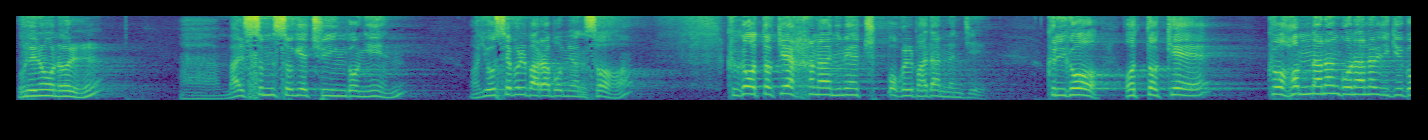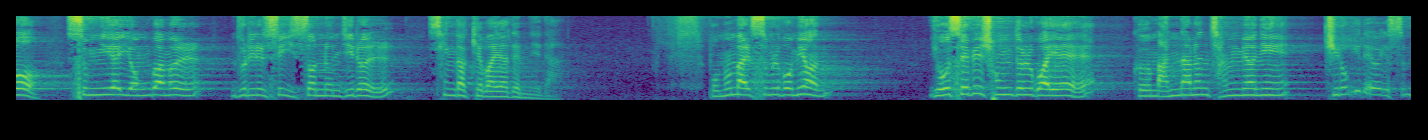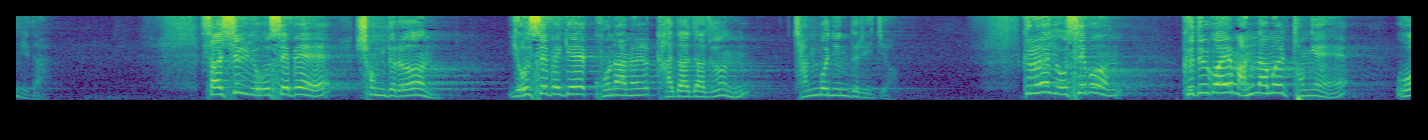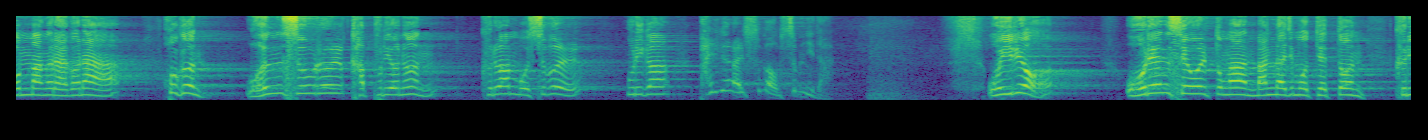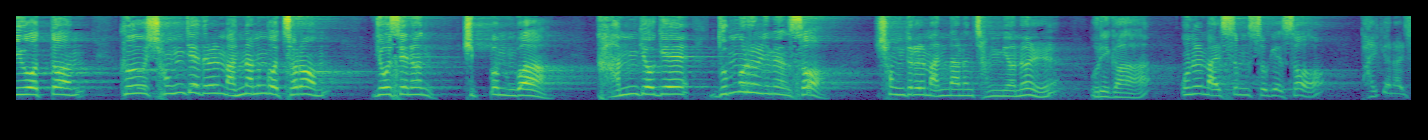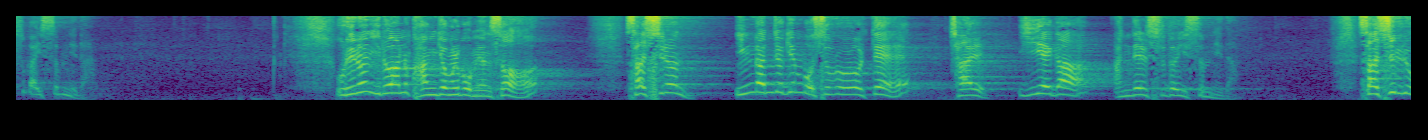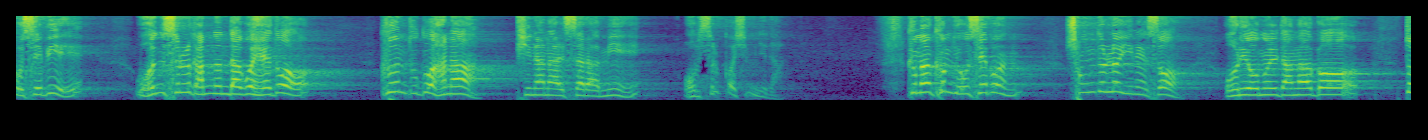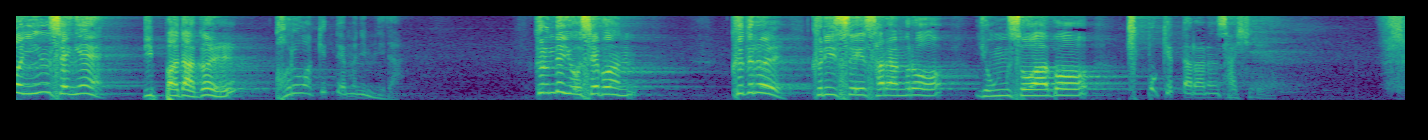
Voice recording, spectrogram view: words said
우리는 오늘 아, 말씀 속의 주인공인 요셉을 바라보면서 그가 어떻게 하나님의 축복을 받았는지 그리고 어떻게 그 험난한 고난을 이기고 승리의 영광을 누릴 수 있었는지를 생각해 봐야 됩니다. 본문 말씀을 보면 요셉의 형들과의 그 만나는 장면이 기록이 되어 있습니다. 사실 요셉의 형들은 요셉에게 고난을 가져다 준 장본인들이죠. 그러나 요셉은 그들과의 만남을 통해 원망을 하거나 혹은 원수를 갚으려는 그러한 모습을 우리가 발견할 수가 없습니다. 오히려 오랜 세월 동안 만나지 못했던 그리웠던 그 형제들을 만나는 것처럼 요새는 기쁨과 감격의 눈물을 흘리면서 형들을 만나는 장면을 우리가 오늘 말씀 속에서 발견할 수가 있습니다. 우리는 이러한 광경을 보면서 사실은 인간적인 모습으로 볼 때 잘 이해가 안 될 수도 있습니다. 사실 요셉이 원수를 갚는다고 해도 그 누구 하나 비난할 사람이 없을 것입니다. 그만큼 요셉은 형들로 인해서 어려움을 당하고 또 인생의 밑바닥을 걸어왔기 때문입니다. 그런데 요셉은 그들을 그리스의 사랑으로 용서하고 축복했다라는 사실이에요.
